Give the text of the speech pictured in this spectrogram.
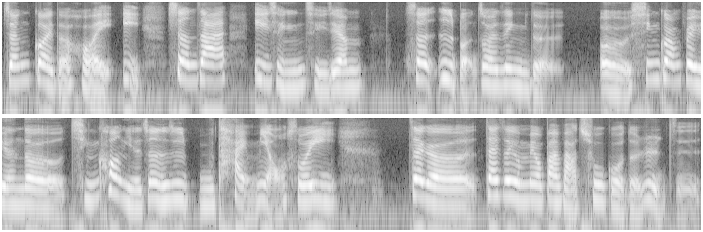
珍贵的回忆。现在疫情期间。像日本最近的呃新冠肺炎的情况也真的是不太妙，所以这个在这个没有办法出国的日子，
